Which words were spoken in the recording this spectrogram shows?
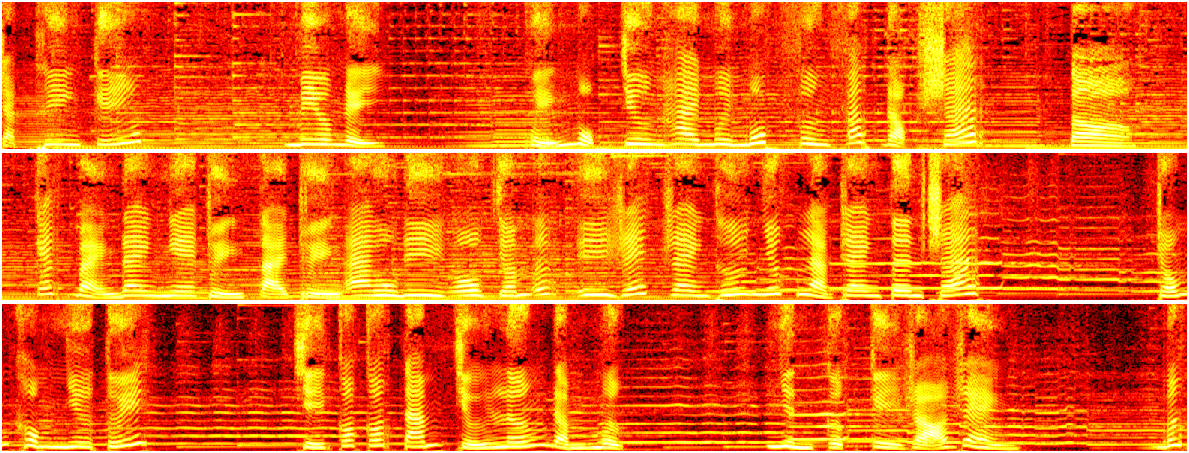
Trạch Thiên Kiế Miêu Nị. Quyển 1 chương 21 Phương pháp đọc sát. Tò. Các bạn đang nghe truyện tại truyện audio.xyz Trang thứ nhất là trang tên sát. Trống không như tuyết. Chỉ có có 8 chữ lớn đậm mực. Nhìn cực kỳ rõ ràng. Bất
